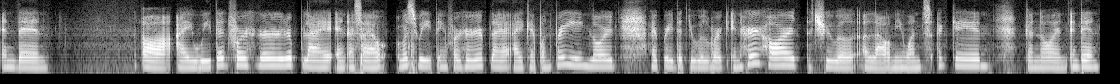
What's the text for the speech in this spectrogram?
and then uh, I waited for her reply, and as I was waiting for her reply, I kept on praying, Lord, I pray that you will work in her heart, that she will allow me once again, ganon. And then,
